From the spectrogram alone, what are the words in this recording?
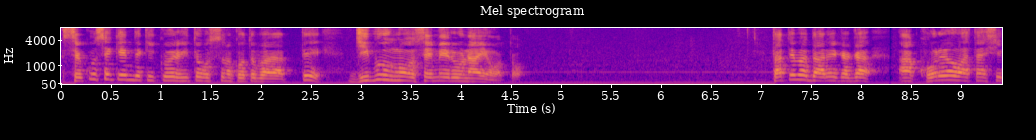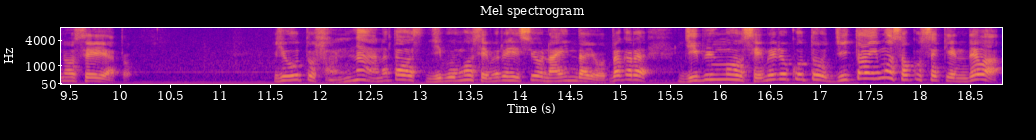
世間で聞こえる一つの言葉があって自分を責めるなよと。例えば誰かが「あこれは私のせいや」と言うとそんなあなたは自分を責める必要ないんだよだから自分を責めること自体も即世間では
